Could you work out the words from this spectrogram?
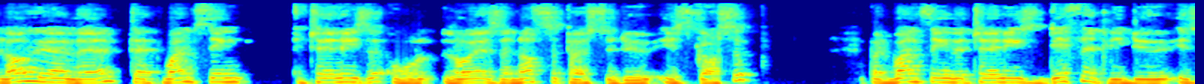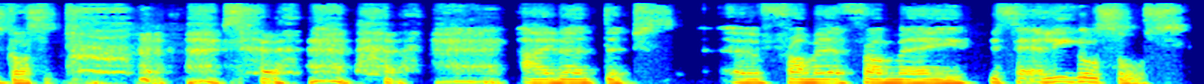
long ago learned that one thing attorneys or lawyers are not supposed to do is gossip. But one thing the attorneys definitely do is gossip. so I learned that uh, from a from a it's a legal source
